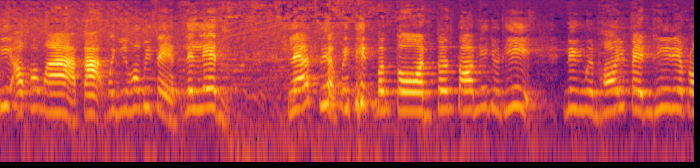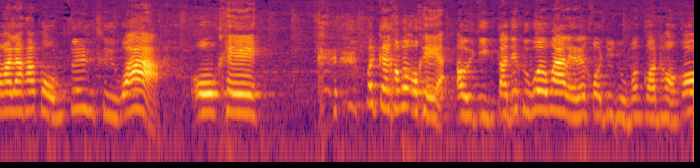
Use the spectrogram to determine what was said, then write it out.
ที่เอาเข้ามากะเมื่อกี้ห้องพิเศษเล่นๆ แล้วเสือกไปติดบังกรจนตอนนี้อยู่ที่หนึ่งหมื่นพอยเป็นที่เรียบร้อยแล้วครับผมซึ่งถือว่าโอเคมันเกินคำว่าโอเคอะเอาจริงตอนนี้คือเวอร์มากเลยนะคนอยู่ๆมังกรทองก็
